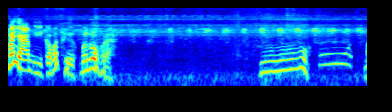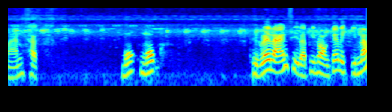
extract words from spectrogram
มายามอีกกับว่าถือมึงรู้พุ่นน่ะโอ้หมานคักมกมกถือหลายๆสิล่ะพี่น้องจังได้กินน้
